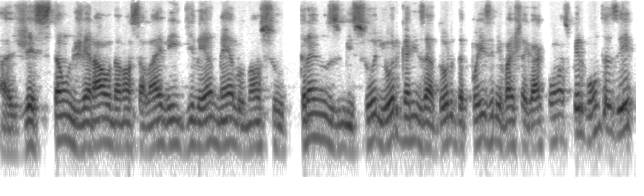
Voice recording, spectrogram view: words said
a gestão geral da nossa live de Leão Melo, nosso transmissor e organizador. Depois ele vai chegar com as perguntas e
